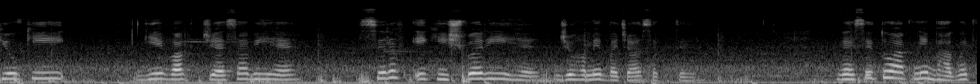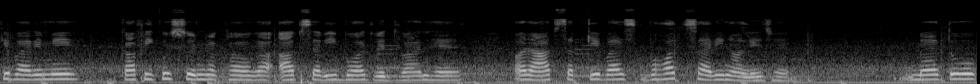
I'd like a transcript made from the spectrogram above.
क्योंकि ये वक्त जैसा भी है सिर्फ़ एक ईश्वर ही है जो हमें बचा सकते हैं। वैसे तो आपने भागवत के बारे में काफ़ी कुछ सुन रखा होगा। आप सभी बहुत विद्वान हैं और आप सबके पास बहुत सारी नॉलेज है। मैं तो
